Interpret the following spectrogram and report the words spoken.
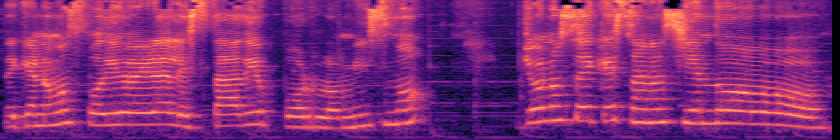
de que no hemos podido ir al estadio por lo mismo. Yo no sé qué están haciendo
